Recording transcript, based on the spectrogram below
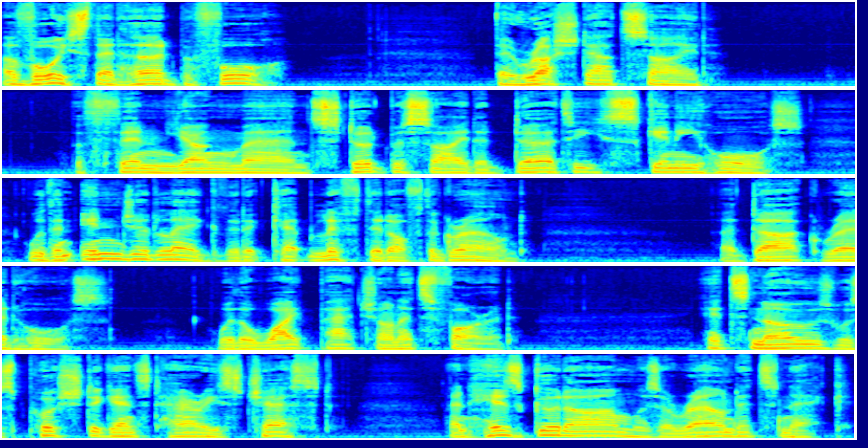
a voice they'd heard before. They rushed outside. The thin young man stood beside a dirty, skinny horse with an injured leg that it kept lifted off the ground. A dark red horse, with a white patch on its forehead. Its nose was pushed against Harry's chest, and his good arm was around its neck.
